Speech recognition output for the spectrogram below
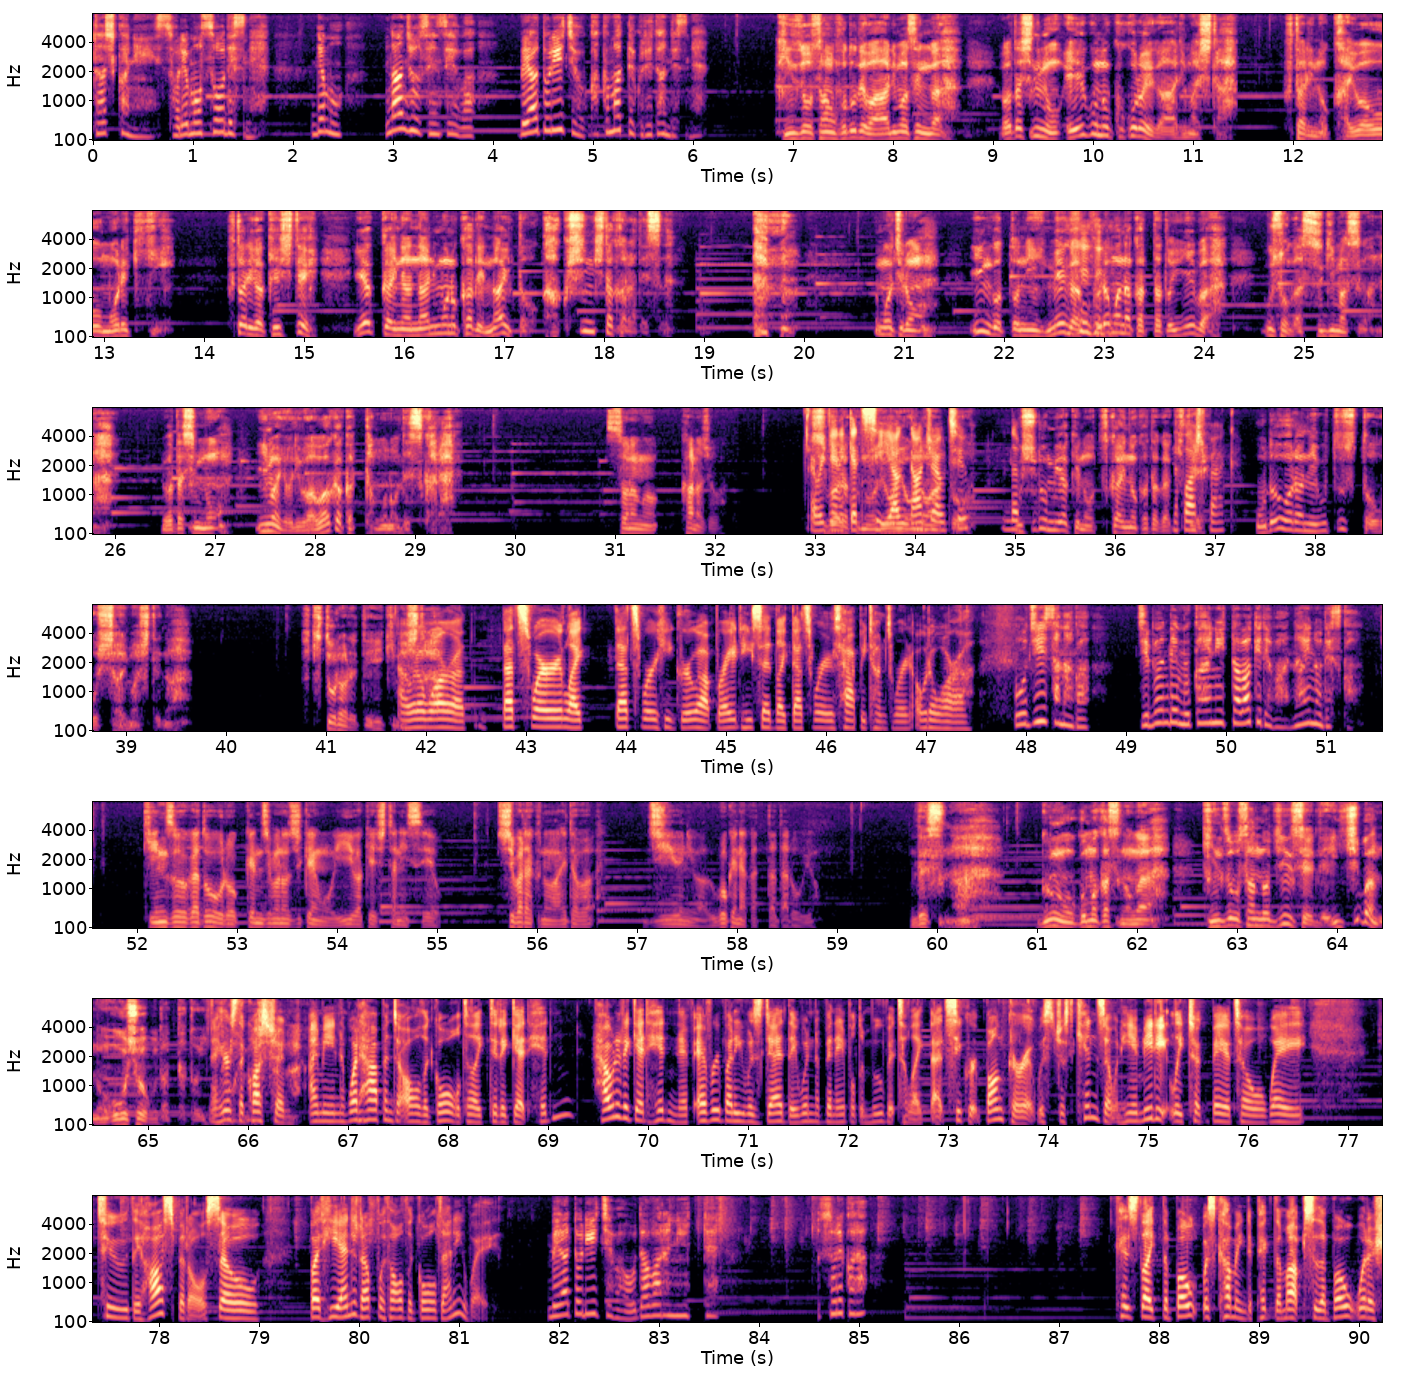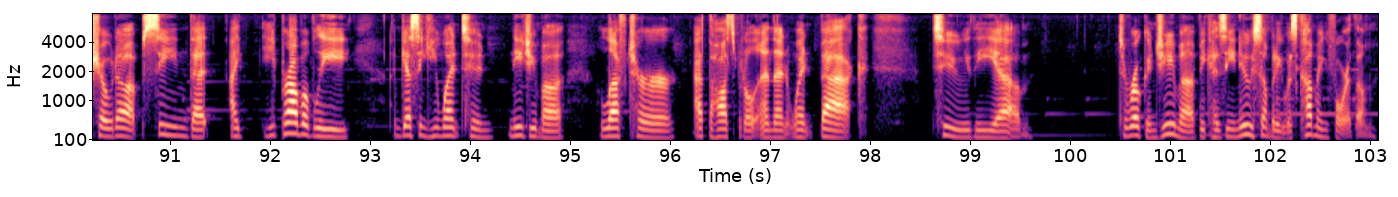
確かにそれもそうですね。でも南條先生はベアトリーチェをかくまってくれたんですね。金蔵さんほどではありませんが私にも英語の心得がありました。二人の会話を漏れ聞き二人が決して厄介な何者かでないと確信したからです。もちろんインゴットに目がくらまなかったといえば嘘が過ぎますがな。私も今よりは若かったものですから。その後彼女は？Are we しば gonna らく get to の see 療 young 養の Nanjo 後 too? In the, 後ろ宮家の使いの方が the 来て flashback? 小田原に移すとおっしゃいましてな引き取られていきました Odawara. That's where, like, that's where he grew up, right? He said, like, that's where his happy times were in Odawara. おじい様が自分で迎えに行ったわけではないのですか金蔵がどう六軒島の事件を言い訳したにせよしばらくの間は自由には動けなかっただろうよですな軍をごまかすのが 金蔵さんの人生で一番の大勝負だったと言って Now, おり here's the ました question. な I mean, what happened to all the gold? Like, did it get hidden? How did it get hidden? If everybody was dead, they wouldn't have been able to move it to, like, that secret bunker. It was just Kinzo, and he immediately took Beato away to the hospital. So, but he ended up with all the gold anyway. ベアトリーチェは小田原に行ってそれから because like the boat was coming to pick them up so the boat would have showed up seen that i he probably i'm guessing he went to nijima left her at the hospital and then went back to the um to rokanjima because he knew somebody was coming for them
